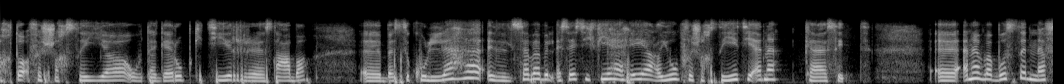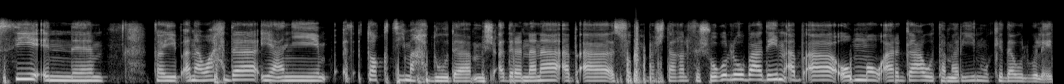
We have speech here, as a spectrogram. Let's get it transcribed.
أخطاء في الشخصية وتجارب كتير صعبة بس كلها السبب الأساسي فيها هي عيوب في شخصيتي أنا كست. أنا ببص لنفسي إن طيب أنا واحدة يعني طاقتي محدودة مش قادرة إن أنا أبقى الصبح بشتغل في شغل وبعدين أبقى أم وأرجع وتمارين وكده والولاد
